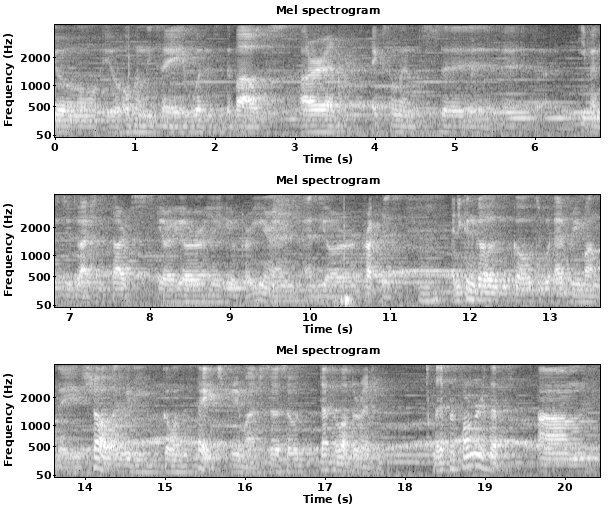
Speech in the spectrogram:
you you openly say what is it about are an excellent. Uh, uh, events to, to actually start your, your, your career and, and your practice. And you can go go to every Monday show and really go on the stage pretty much. So, so that's a lot already. But the performers that um,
